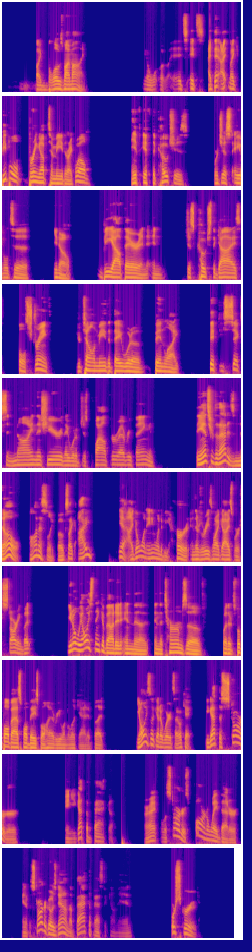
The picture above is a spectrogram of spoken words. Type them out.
like blows my mind. You know, it's it's I think like people bring up to me they're like, well, if if the coaches were just able to, you know, be out there and and just coach the guys full strength, you're telling me that they would have been like 56 and 9 this year and they would have just plowed through everything. And the answer to that is no honestly folks. Like i yeah i don't want anyone to be hurt and there's a reason why guys were starting. But you know we always think about it in the in the terms of whether it's football basketball baseball however you want to look at it. But you always look at it where it's like okay you got the starter and you got the backup all right? Well the starter's far and away better. And if the starter goes down the backup has to come in. We're screwed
